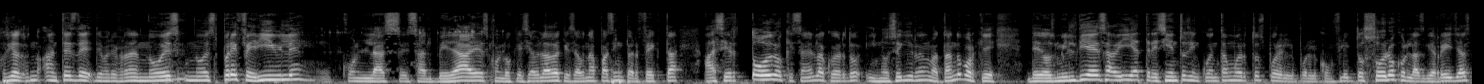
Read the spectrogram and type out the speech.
José, no, antes de, de María Fernanda, ¿no es, ¿no es preferible, eh, con las eh, salvedades, con lo que se ha hablado de que sea una paz imperfecta, hacer todo lo que está en el acuerdo y no seguirnos matando? Porque de 2010 había 350 muertos por el, por el conflicto solo con las guerrillas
